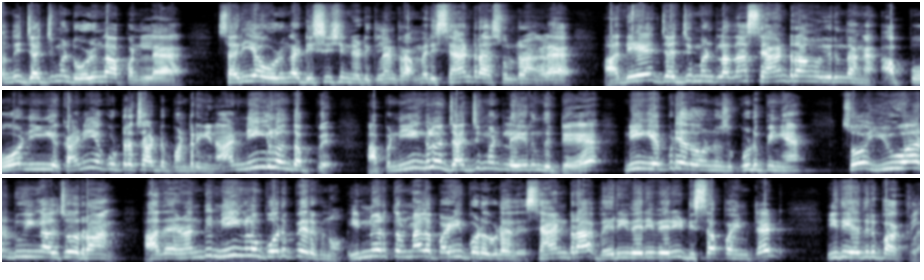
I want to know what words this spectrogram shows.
வந்து ஜட்ஜ்மெண்ட் ஒழுங்காக பண்ணல. சரியாக ஒழுங்காக டிசிஷன் எடுக்கலன்ற மாதிரி சாண்ட்ரா சொல்கிறாங்களே அதே ஜட்ஜ்மெண்ட்ல தான் சாண்ட்ராவும் இருந்தாங்க. அப்போ நீங்க கனியை குற்றச்சாட்டு பண்றீங்கன்னா நீங்களும் தப்பு. அப்ப நீங்களும் ஜட்ஜ்மெண்ட்ல இருந்துட்டு நீங்க எப்படி அதை ஒன்று கொடுப்பீங்க? So you are doing also wrong அதை வந்து நீங்களும் பொறுப்பே இருக்கணும் இன்னொருத்தர் மேல பழி போடக்கூடாது. Sandra very very very disappointed இது எதிர்பார்க்கல.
